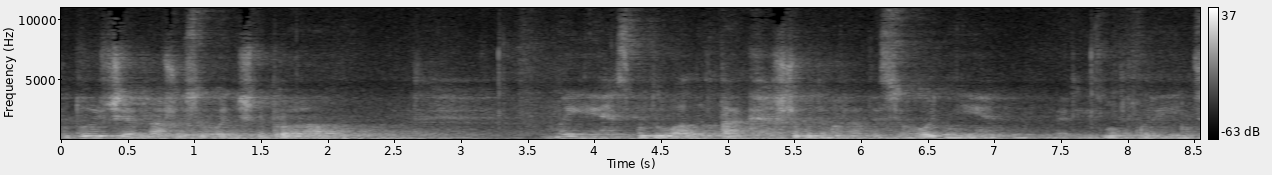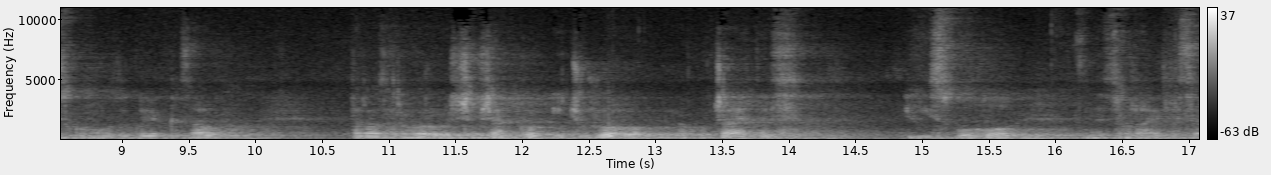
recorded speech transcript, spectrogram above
Будуючи нашу сьогоднішню програму, ми збудували так, що будемо грати сьогодні різну українську музику, як казав Тарас Григорович Шевченко, і чужого навчайтесь, і свого не цурайтеся.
